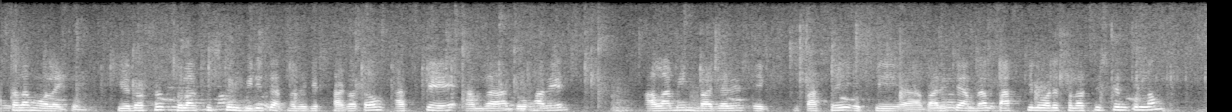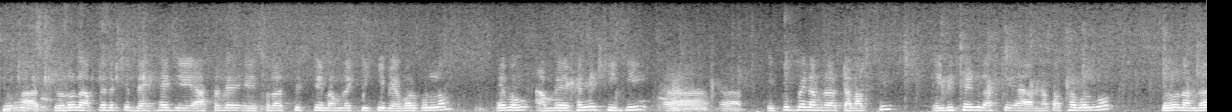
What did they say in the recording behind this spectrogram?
আসসালামু আলাইকুম। প্রিয় দর্শক, সোলার সিস্টেম ভিডিওতে আপনাদেরকে স্বাগতম। আজকে আমরা দোহারের আলামিন বাজারের পাশে একটি বাড়িতে আমরা পাঁচ সোলার সিস্টেম করলাম। আর চলুন আপনাদেরকে দেখাই যে আসলে এই সোলার সিস্টেম আমরা কি কি ব্যবহার করলাম এবং আমরা এখানে কি কি ইকুইপমেন্ট আমরা চালাচ্ছি। এই বিষয়গুলো আজকে আমরা কথা বলব। চলুন আমরা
